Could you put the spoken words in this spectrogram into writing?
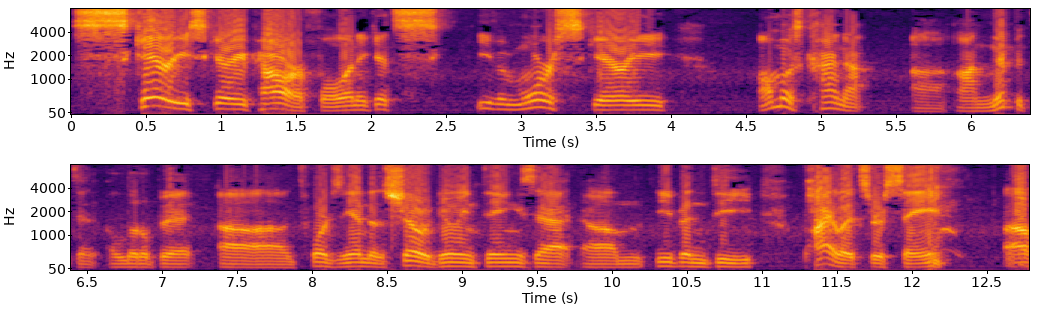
scary, scary powerful, and it gets even more scary, almost kind of uh, omnipotent a little bit uh, towards the end of the show, doing things that um, even the pilots are saying, uh,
